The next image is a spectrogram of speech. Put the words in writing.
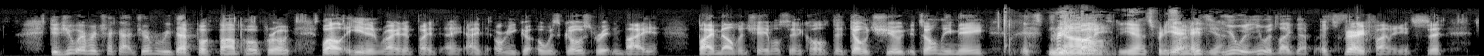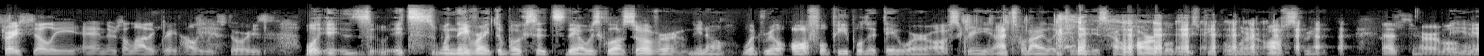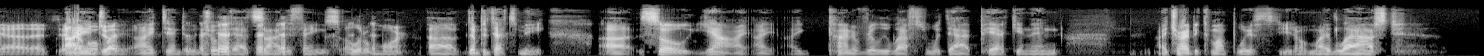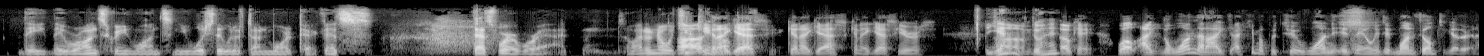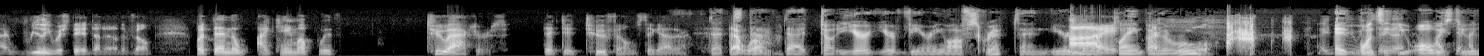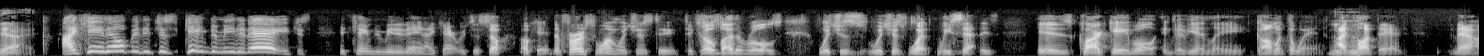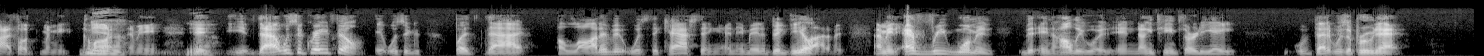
Did you ever check out? Did you ever read that book Bob Hope wrote? Well, he didn't write it, but I, I or he go, it was ghost written by by Melville Shavelson called "The Don't Shoot, It's Only Me." It's pretty no, funny. yeah, it's pretty yeah, funny. it's, yeah. you would you would like that. It's very funny. It's uh, it's very silly, and there's a lot of great Hollywood stories. Well, it's it's when they write the books, it's they always gloss over, you know, what real awful people that they were off screen. That's what I like to read is how horrible these people were off screen. That's terrible. Yeah. Yeah, that's I terrible, enjoy. I tend to enjoy that side of things a little more. Uh, but that's me. Uh, so yeah, I, I I kind of really left with that pick, and then I tried to come up with, you know, my last. They they were on screen once, and you wish they would have done more. Pick that's that's where we're at. So I don't know what you Uh, came can I guess? Can I guess? Can I guess yours? Yeah, Um, go ahead. Okay. Well, I the one that I I came up with two. One is they only did one film together, and I really wish they had done another film. But then the I came up with two actors that did two films together. That that were- that, that don't, you're you're veering off script, and you're not I- playing by the rule. I And once it, you always do I that. I can't help it. It just came to me today. It just it came to me today, and I can't resist. So, okay, the first one, which is to to go by the rules, which is which is what we said is is Clark Gable and Vivien Leigh, Gone with the Wind. I Mhm. thought they had. Now I thought, I mean, come Yeah. on. I mean, Yeah. it, it- that was a great film. It was a, but that a lot of it was the casting, and they made a big deal out of it. I mean, every woman in Hollywood in 1938 that was a brunette,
